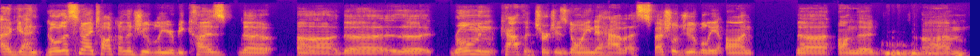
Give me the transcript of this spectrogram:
again go listen to I talk on the Jubilee year because the uh, the the Roman Catholic Church is going to have a special Jubilee on the on the um,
